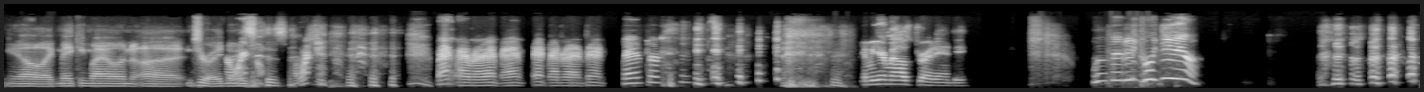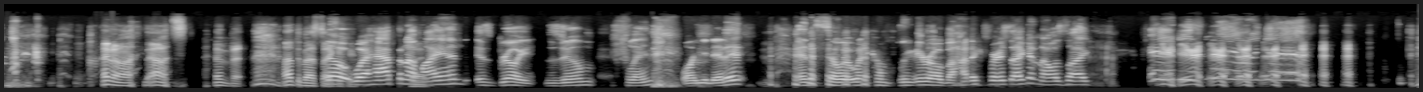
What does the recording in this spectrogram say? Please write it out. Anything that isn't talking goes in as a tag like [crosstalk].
You know, like making my own uh [laughs] droid noises. [laughs] Give me your mouse droid, Andy. [laughs] I don't know that was not the best. I No, could what happened on but- my end is brilliant. Zoom flinched while you did it, and so it went completely robotic for a second. And I was like, Andy's nailing it. [laughs]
